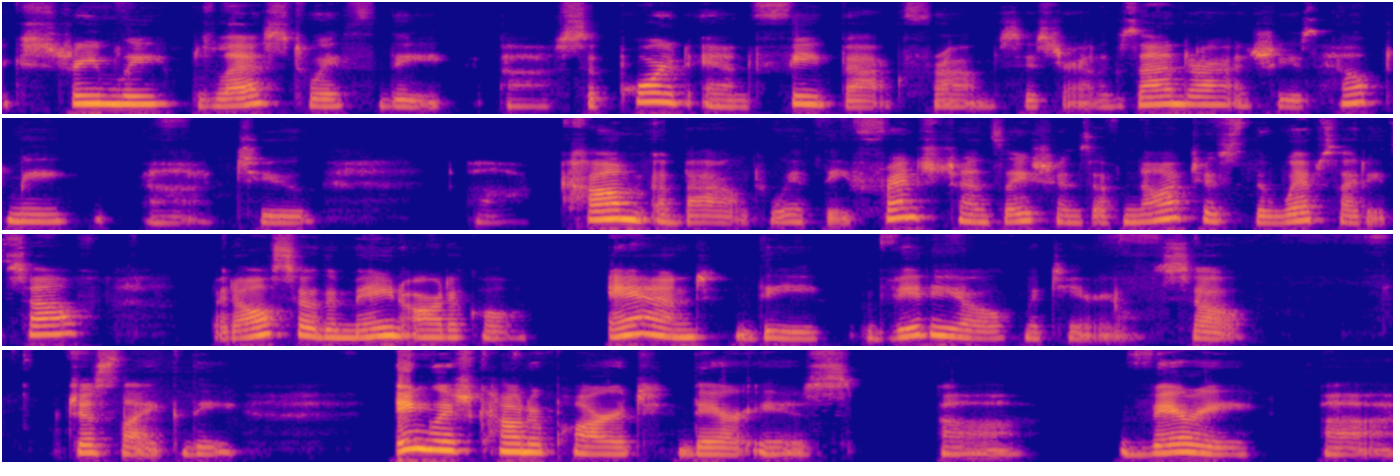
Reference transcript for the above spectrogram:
extremely blessed with the uh, support and feedback from Sister Alexandra, and she has helped me uh, to come about with the French translations of not just the website itself, but also the main article and the video material. So, just like the English counterpart, there is uh, very uh,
